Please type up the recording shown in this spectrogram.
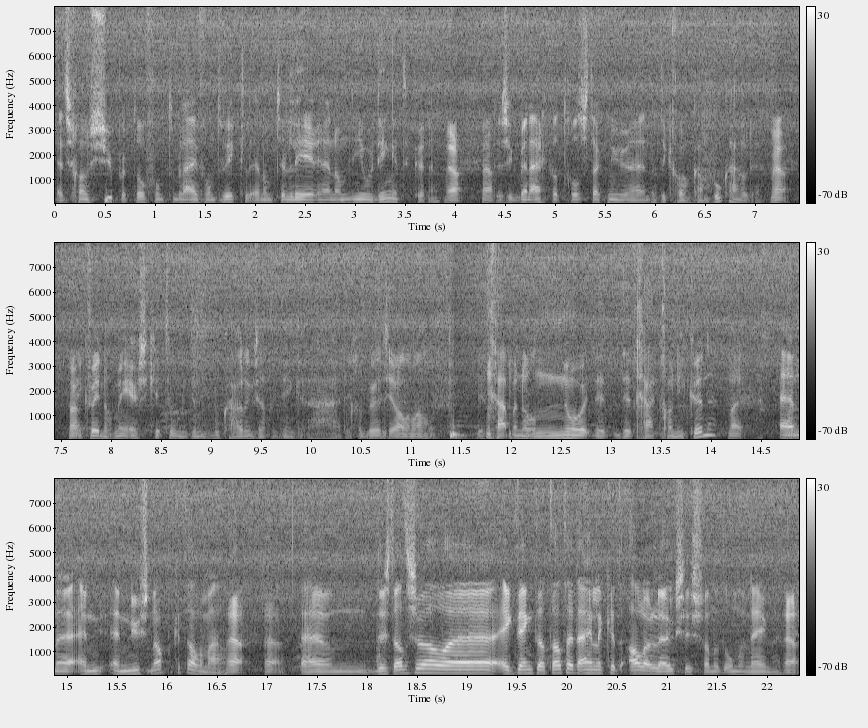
Het is gewoon super tof om te blijven ontwikkelen en om te leren en om nieuwe dingen te kunnen. Ja, ja. Dus ik ben eigenlijk wel trots dat ik nu eh, dat ik gewoon kan boekhouden. ja. Ik weet nog mijn eerste keer toen ik in de boekhouding zat, ik denk, ah, dit Wat gebeurt hier allemaal? Dit gaat me nog nooit, dit, dit ga ik gewoon niet kunnen. Nee. En, eh, en, en nu snap ik het allemaal. Ja, ja. Ehm, dus dat is wel, ik denk dat dat uiteindelijk het allerleukste is van het ondernemen. ja.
